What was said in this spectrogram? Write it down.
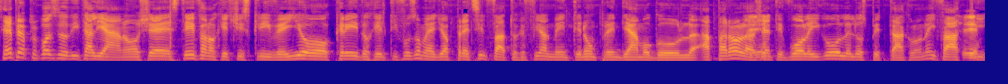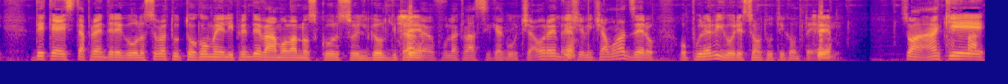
Sempre a proposito di italiano, c'è Stefano che ci scrive: Io credo che il tifoso medio apprezzi il fatto che finalmente non prendiamo gol. A parola la Sì. gente vuole i gol e lo spettacolo, nei fatti Sì. detesta prendere gol, soprattutto come li prendevamo l'anno scorso. Il gol di Sì. Praga fu la classica goccia. Ora invece Sì. vinciamo 1-0 oppure a rigori e sono tutti contenti. Insomma, anche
